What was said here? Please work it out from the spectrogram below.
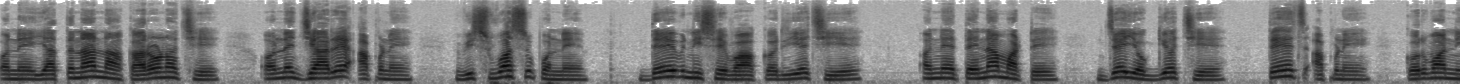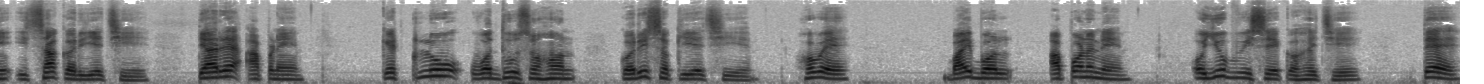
અને યાતનાના કારણો છે અને જ્યારે આપણે વિશ્વાસપણે દેવની સેવા કરીએ છીએ અને તેના માટે જે યોગ્ય છે તે જ આપણે કરવાની ઈચ્છા કરીએ છીએ, ત્યારે આપણે કેટલું વધુ સહન કરી શકીએ છીએ. હવે બાઇબલ આપણને અયુબ વિશે કહે છે, તે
